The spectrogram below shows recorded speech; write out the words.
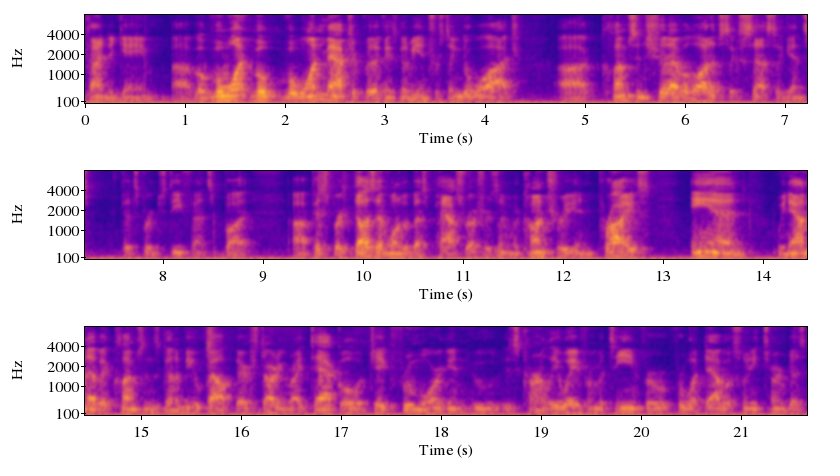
kind of game. Uh, but the one the, the one matchup that I think is going to be interesting to watch. Uh, Clemson should have a lot of success against Pittsburgh's defense, but uh, Pittsburgh does have one of the best pass rushers in the country in Price, and we now know that Clemson's going to be without their starting right tackle, Jake Fruhmorgen, who is currently away from the team for, for what Dabo Swinney termed as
